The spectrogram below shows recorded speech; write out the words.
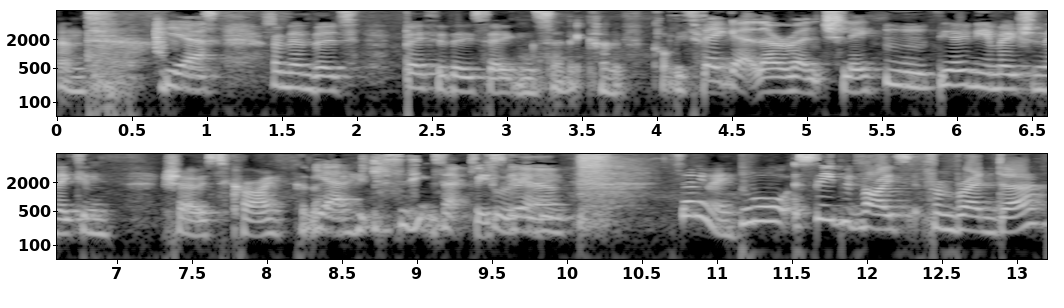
And I Yeah. remembered both of those things, and it kind of got me through. They get there eventually. Mm. the only emotion they can show is to cry. at Yeah, age. exactly. They Yeah. So anyway, more sleep advice from Brenda.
